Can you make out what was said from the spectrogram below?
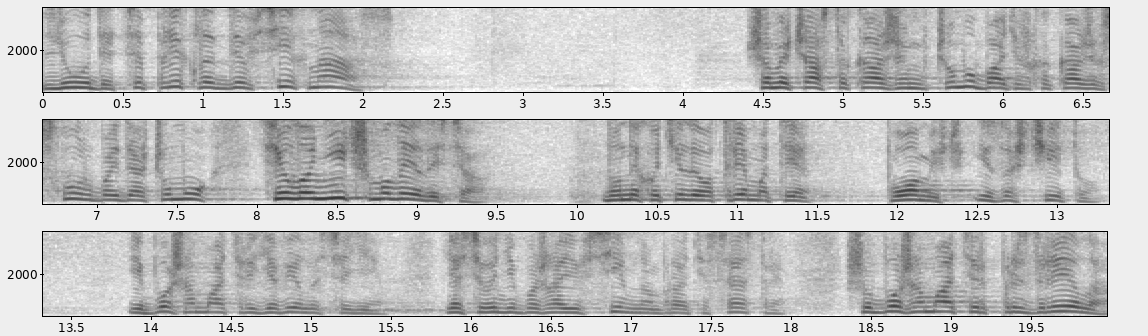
люди. Це приклад для всіх нас. Що ми часто кажемо, чому батюшка каже, служба йде, чому цілу ніч молилися, вони хотіли отримати поміч і защиту. І Божа Матір явилася їм. Я сьогодні бажаю всім нам, браті і сестри, щоб Божа Матір призрила,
